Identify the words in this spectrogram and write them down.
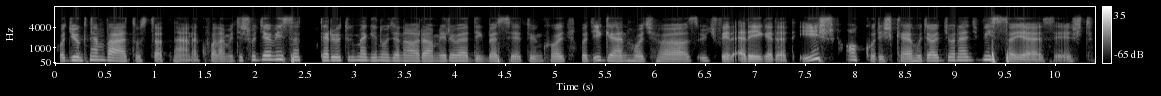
hogy ők nem változtatnának valamit. És ugye visszakerültünk megint ugyanarra, amiről eddig beszéltünk, hogy, hogy igen, hogyha az ügyfél elégedett is, akkor is kell, hogy adjon egy visszajelzést.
